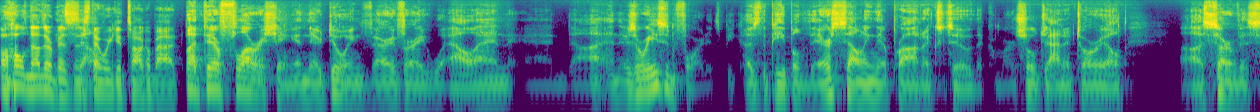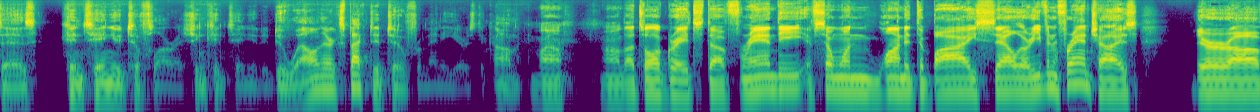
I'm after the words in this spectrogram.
a whole nother business itself. that we could talk about. But they're flourishing and they're doing very, very well. And, and, uh, and there's a reason for it. It's because the people they're selling their products to, the commercial janitorial uh, services, continue to flourish and continue to do well, and they're expected to for many years to come. Wow. Well, that's all great stuff. Randy, if someone wanted to buy, sell, or even franchise their uh,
